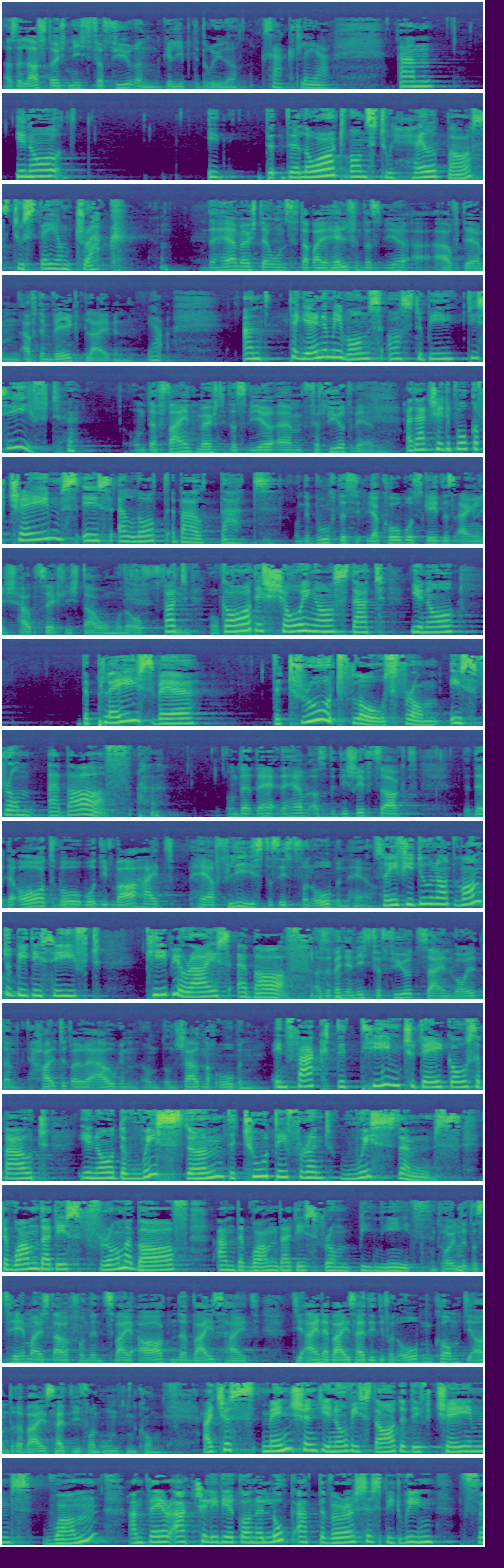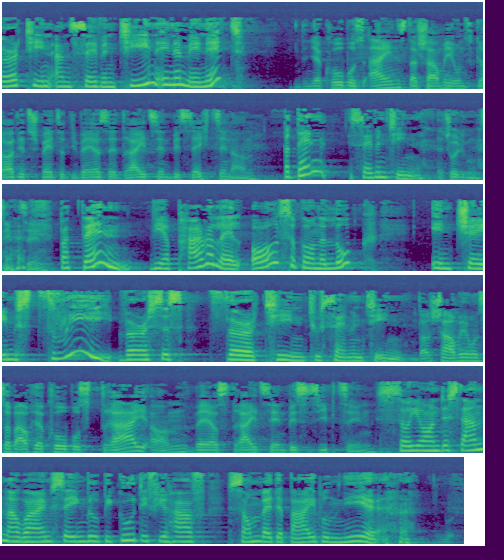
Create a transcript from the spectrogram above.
Also lasst euch nicht verführen, geliebte Brüder. Exactly, yeah. Um, you know, it, the, the Lord wants to help us to stay on track. Der Herr möchte uns dabei helfen, dass wir auf dem, auf dem Weg bleiben. Yeah. And the enemy wants us to be deceived. Und der Feind möchte, dass wir ähm, verführt werden. And actually, the book of James is a lot about that. Und im Buch des Jakobus geht es eigentlich hauptsächlich darum, oder oft. But viel- oft God is showing us that, you know, the place where the truth flows from is from above. Und der, der, der Herr, also die Schrift sagt, der, der Ort, wo, wo die Wahrheit herfließt, das ist von oben her. So if you do not want to be deceived, keep your eyes above. Also wenn ihr nicht verführt sein wollt, dann haltet eure Augen und, und schaut nach oben. In fact, the theme today goes about, you know, the wisdom, the two different wisdoms. The one that is from above and the one that is from beneath. Und heute das Thema ist auch von den zwei Arten der Weisheit. Die eine Weisheit, die von oben kommt, die andere Weisheit, die von unten kommt. I just mentioned, you know, we started with James 1, and there actually we're going to look at the verses between 13 and 17 in a minute. Und in Jakobus 1, da schauen wir uns gerade jetzt später die Verse 13 bis 16 an. But then, 17. Entschuldigung, 17. But then we are parallel also going to look in James 3, verses 13 to 17. Und dann schauen wir uns aber auch Jakobus 3 an, Vers 13 bis 17. So you understand now why I'm saying will be good if you have somewhere the Bible near.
